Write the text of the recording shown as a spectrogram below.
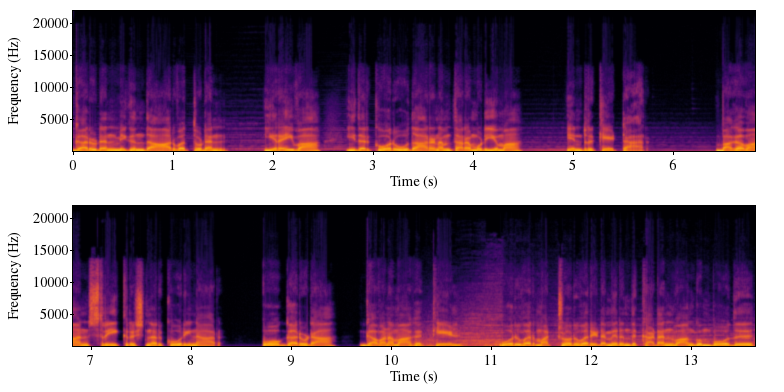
கருடன் மிகுந்த ஆர்வத்துடன் இறைவா இதற்கு ஒரு உதாரணம் தர முடியுமா? என்று கேட்டார். பகவான் ஸ்ரீ கிருஷ்ணர் கூறினார் ஓ கருடா கவனமாக கேள். ஒருவர் மற்றொருவரிடமிருந்து கடன் வாங்கும்போது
